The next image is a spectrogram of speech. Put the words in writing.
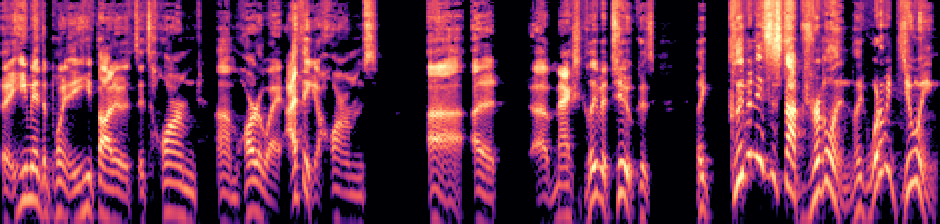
Uh, he made the point that he thought it was it's harmed um, Hardaway. I think it harms uh, uh, uh Max Kleber too because like Kleber needs to stop dribbling. Like, what are we doing?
